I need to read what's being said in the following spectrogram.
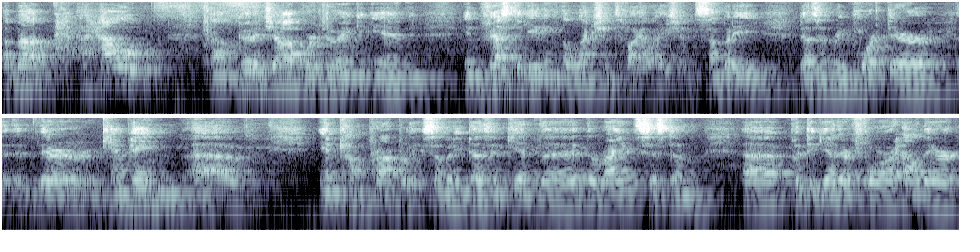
about how um, good a job we're doing in investigating elections violations. Somebody doesn't report their their campaign uh, income properly. Somebody doesn't get the the right system uh, put together for how their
